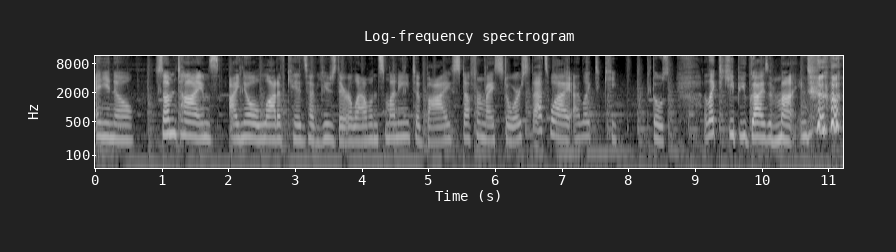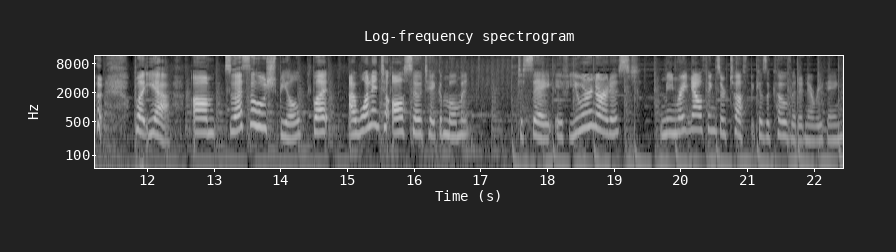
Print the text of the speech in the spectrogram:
And, you know, sometimes I know a lot of kids have used their allowance money to buy stuff from my store. So that's why I like to keep those, I like to keep you guys in mind. but yeah, um, so that's the whole spiel. But I wanted to also take a moment to say if you are an artist I mean, right now things are tough because of COVID and everything,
